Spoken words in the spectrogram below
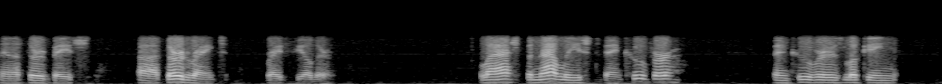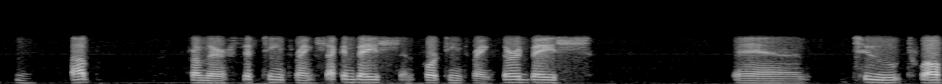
and a third base, uh, third ranked right fielder. Last but not least, Vancouver. Vancouver is looking up from their 15th ranked second base and 14th ranked third base and two 12th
